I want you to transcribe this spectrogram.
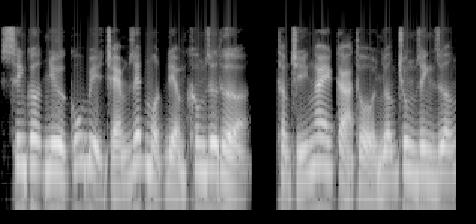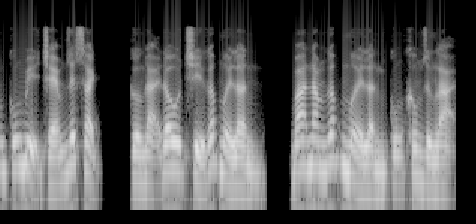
Sinh cơ như cũ bị chém giết một điểm không dư thừa, thậm chí ngay cả thổ nhưỡng trung dinh dưỡng cũng bị chém giết sạch, cường đại đâu chỉ gấp 10 lần, 3 năm gấp 10 lần cũng không dừng lại.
